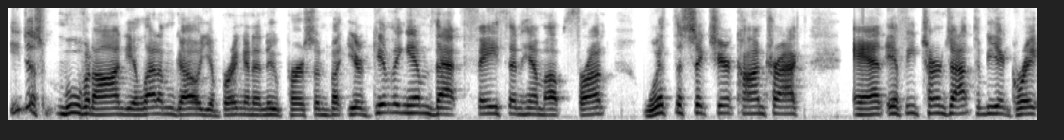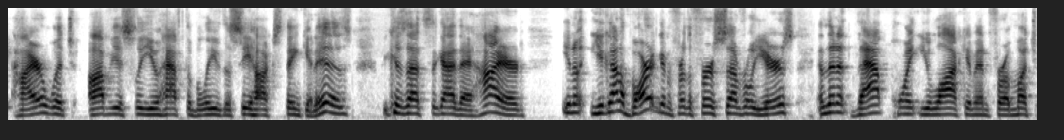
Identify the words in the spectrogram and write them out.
you just move it on. You let him go. You bring in a new person, but you're giving him that faith in him up front with the six year contract. And if he turns out to be a great hire, which obviously you have to believe the Seahawks think it is, because that's the guy they hired, you know, you got a bargain for the first several years. And then at that point, you lock him in for a much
